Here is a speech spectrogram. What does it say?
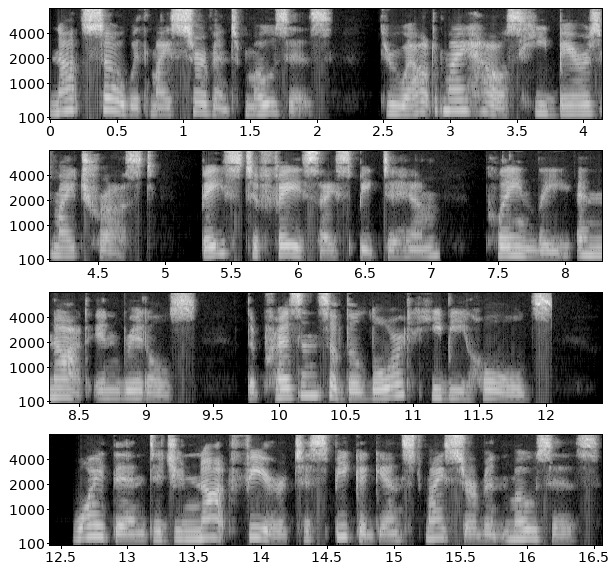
Not so with my servant Moses. Throughout my house he bears my trust. Face to face I speak to him, plainly and not in riddles. The presence of the Lord he beholds. Why then did you not fear to speak against my servant Moses?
